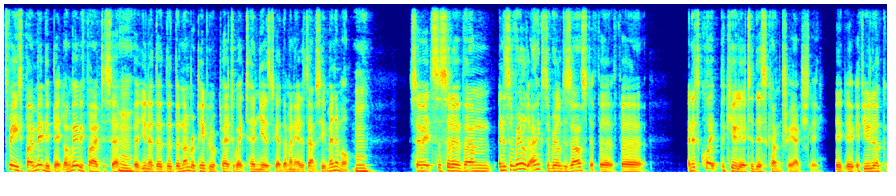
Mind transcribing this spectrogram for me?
three to five maybe a bit longer maybe five to seven mm. but you know the, the, the number of people who are prepared to wait 10 years to get their money out is absolutely minimal mm. so it's a sort of um, and it's a real i think it's a real disaster for for and it's quite peculiar to this country actually it, if you look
